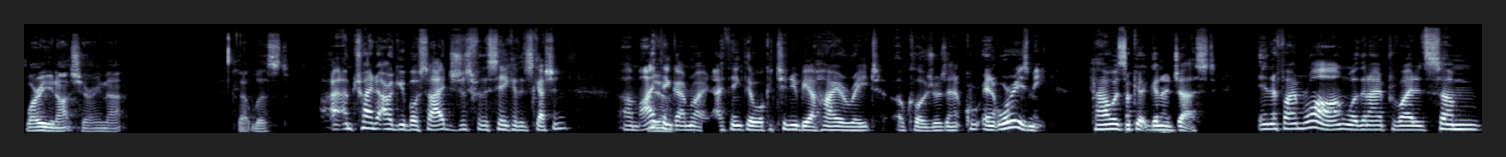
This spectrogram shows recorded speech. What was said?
why are you not sharing that, that list? I'm trying to argue both sides just for the sake of the discussion. Um, I yeah. think I'm right. I think there will continue to be a higher rate of closures, and it, and it worries me. How is the market going to adjust? And if I'm wrong, well, then I provided some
